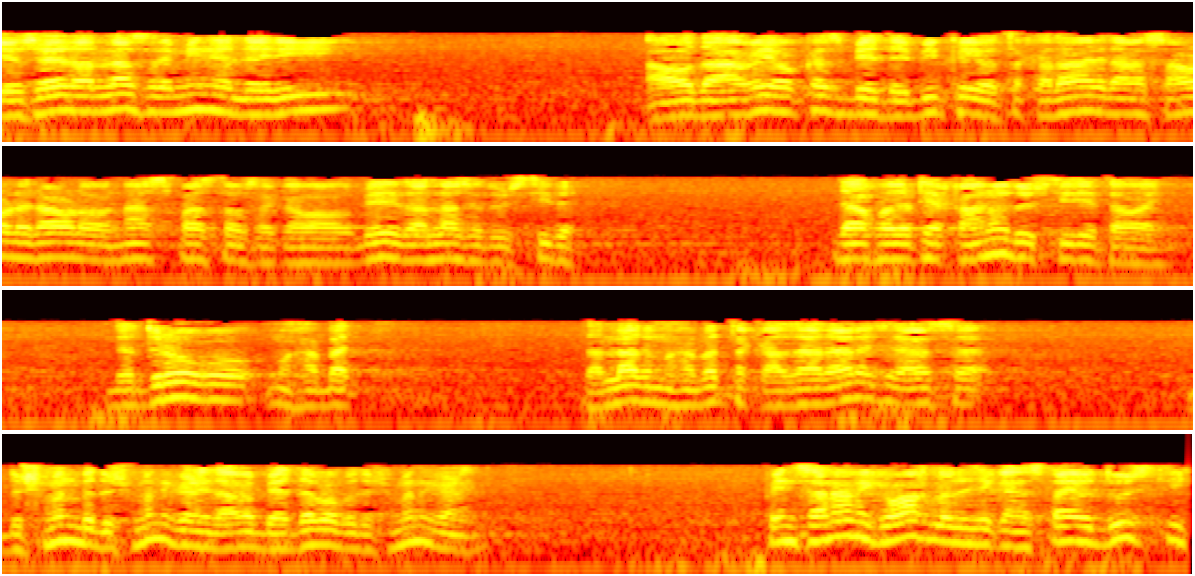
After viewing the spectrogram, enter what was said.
یو ځای د الله سره مینه لري او دا هغه یو کس به د بي کوي او تکرار دا ساول راوړ او ناس پاسته اوسه کاوه او به د الله سره دوستی ده دا خو د ټیقانو دوستی دی توای د دروغو محبت د الله د محبت تقاضا دار چې دا سره دشمن به دشمن غني دا به ادب به دشمن غني په انسانانو کې واخلل چې کنه ستایو دوستی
